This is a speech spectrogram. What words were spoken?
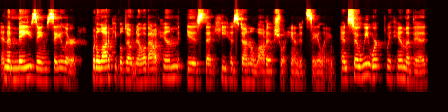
an amazing sailor what a lot of people don't know about him is that he has done a lot of shorthanded sailing. And so we worked with him a bit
